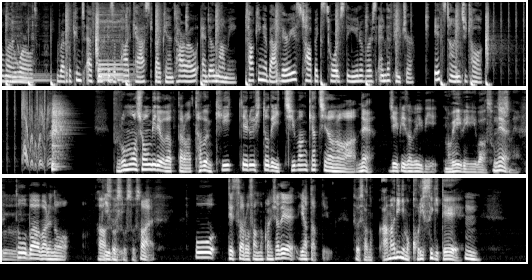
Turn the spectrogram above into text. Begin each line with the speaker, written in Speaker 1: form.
Speaker 1: Hello World. Replicant FM is a podcast by Kantaro and Omami, talking about various topics towards the universe and the future. It's time to talk.
Speaker 2: プロモーションビデオだったら多分聞いてる人で一番キャッチなのはね、JP The Baby
Speaker 3: ウェイビーはそうですね。
Speaker 2: とバーバルの
Speaker 3: あ
Speaker 2: PV。
Speaker 3: そうそうそうそう。
Speaker 2: はい。を、鉄太郎さんの会社でやったっていう。
Speaker 3: そうです。あの、あまりにも凝りすぎて、
Speaker 2: うん。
